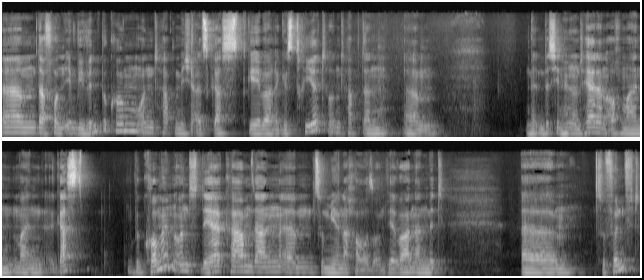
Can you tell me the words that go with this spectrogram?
ähm, davon irgendwie Wind bekommen und habe mich als Gastgeber registriert und habe dann ähm, mit ein bisschen hin und her dann auch meinen meinen Gast bekommen und der kam dann ähm, zu mir nach Hause und wir waren dann mit ähm, zu fünft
